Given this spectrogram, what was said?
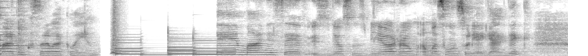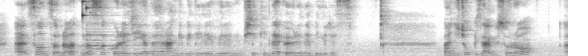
Verdim kusura bakmayın. Ve maalesef üzülüyorsunuz biliyorum ama son soruya geldik. Ee, Son soru. Nasıl Korece ya da herhangi bir dili verimli bir şekilde öğrenebiliriz? Bence çok güzel bir soru. Ee,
